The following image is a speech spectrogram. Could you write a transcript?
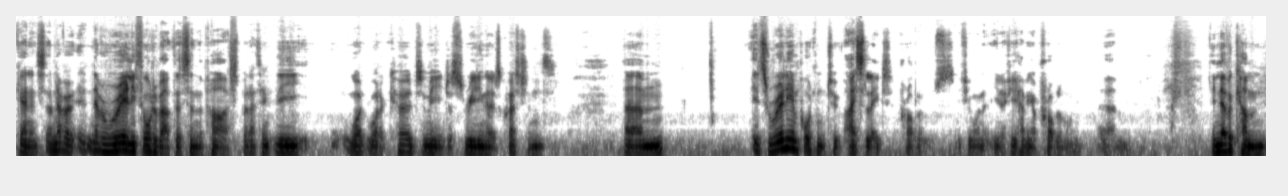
Again, it's I've never never really thought about this in the past, but I think the what what occurred to me just reading those questions. Um, it's really important to isolate problems if you want to. You know, if you're having a problem on, um, they never come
